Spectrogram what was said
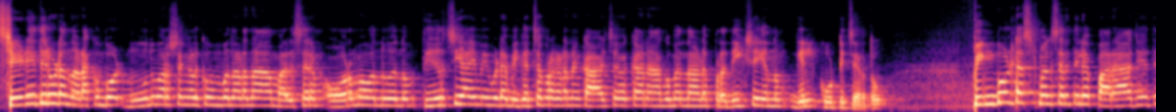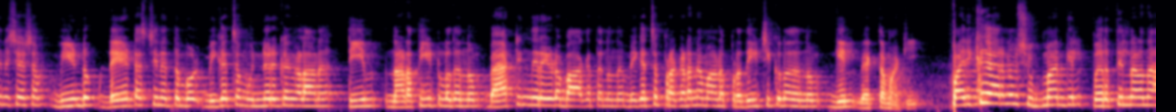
സ്റ്റേഡിയത്തിലൂടെ നടക്കുമ്പോൾ മൂന്ന് വർഷങ്ങൾക്ക് മുമ്പ് നടന്ന ആ മത്സരം ഓർമ്മ വന്നുവെന്നും തീർച്ചയായും ഇവിടെ മികച്ച പ്രകടനം കാഴ്ചവെക്കാനാകുമെന്നാണ് പ്രതീക്ഷയെന്നും ഗിൽ കൂട്ടിച്ചേർത്തു. പിങ്ക് ബോൾ ടെസ്റ്റ് മത്സരത്തിലെ പരാജയത്തിന് ശേഷം വീണ്ടും ഡേ ടെസ്റ്റിനെത്തുമ്പോൾ മികച്ച മുന്നൊരുക്കങ്ങളാണ് ടീം നടത്തിയിട്ടുള്ളതെന്നും ബാറ്റിംഗ് നിരയുടെ ഭാഗത്ത് നിന്ന് മികച്ച പ്രകടനമാണ് പ്രതീക്ഷിക്കുന്നതെന്നും ഗിൽ വ്യക്തമാക്കി. പരിക്ക് കാരണം ശുഭ്മാൻ ഗിൽ പെർത്തിൽ നടന്ന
